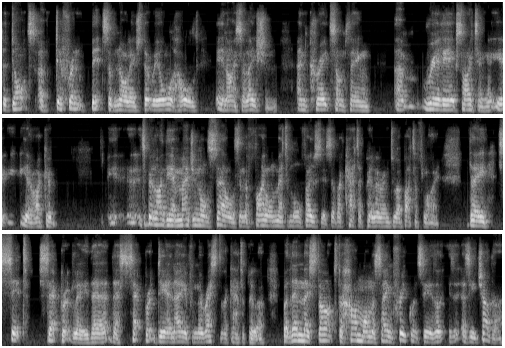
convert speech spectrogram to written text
the dots of different bits of knowledge that we all hold in isolation and create something um, really exciting. You, you know, I could it's a bit like the imaginal cells in the final metamorphosis of a caterpillar into a butterfly. They sit separately, they're, they're separate DNA from the rest of the caterpillar, but then they start to hum on the same frequency as, as each other.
